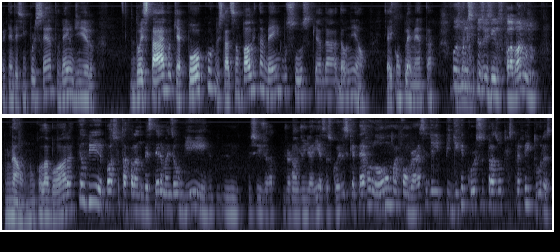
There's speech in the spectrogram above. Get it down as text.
85%, vem o dinheiro do Estado, que é pouco, do Estado de São Paulo, e também do SUS, que é da, da União, que aí complementa. Os municípios vizinhos colaboram ou não? Não, não colabora. Eu vi, posso estar falando besteira, mas eu vi esse jo- jornal de Jundiaí, essas coisas, que até rolou uma conversa de pedir recursos para as outras prefeituras.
